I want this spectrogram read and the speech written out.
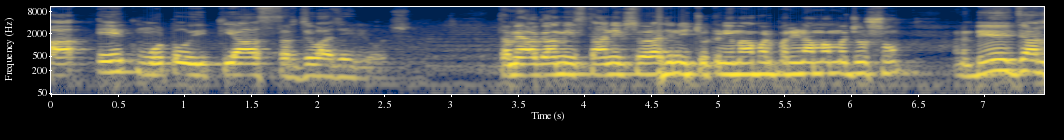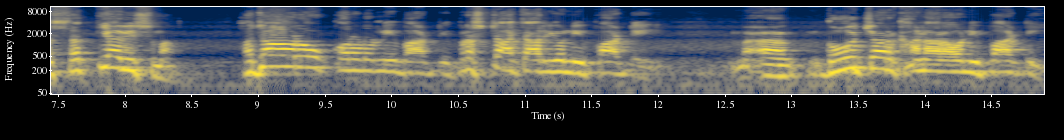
આ એક મોટો ઇતિહાસ સર્જવા જઈ રહ્યો છે. તમે આગામી સ્થાનિક સ્વરાજ્યની ચૂંટણીમાં પણ પરિણામમાં જોશો. અને બે હજાર સત્યાવીસમાં હજારો કરોડોની પાર્ટી, ભ્રષ્ટાચારીઓની પાર્ટી ગૌચર ખાનારાઓની પાર્ટી,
